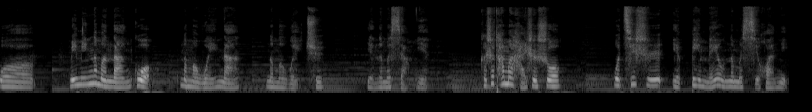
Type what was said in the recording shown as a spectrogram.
我明明那么难过，那么为难，那么委屈，也那么想念，可是他们还是说，我其实也并没有那么喜欢你。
